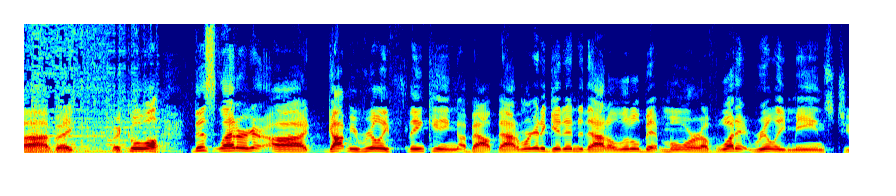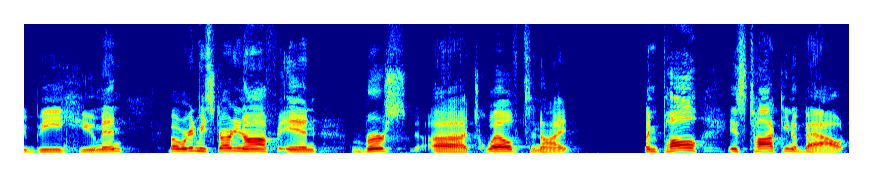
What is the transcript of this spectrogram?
Uh, but, but cool. Well, this letter uh, got me really thinking about that. And we're going to get into that a little bit more of what it really means to be human. But we're going to be starting off in verse uh, 12 tonight. And Paul is talking about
